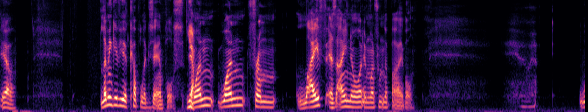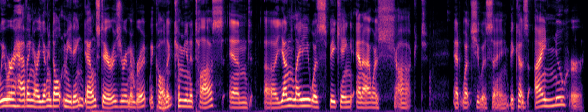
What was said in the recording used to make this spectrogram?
Yeah. Let me give you a couple examples. Yeah. One one from life as I know it and one from the Bible. We were having our young adult meeting downstairs, you remember it? We called it Communitas and a young lady was speaking and I was shocked at what she was saying because I knew her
